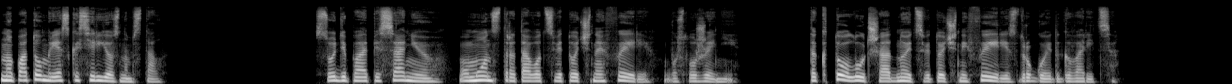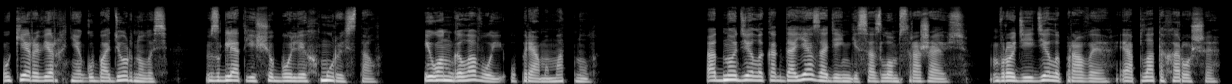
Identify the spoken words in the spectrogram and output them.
но потом резко серьезным стал. Судя по описанию, у монстра того цветочная фейри в услужении. Так кто лучше одной цветочной фейри с другой договориться? У Кера верхняя губа дернулась, взгляд еще более хмурый стал, и он головой упрямо мотнул. Одно дело, когда я за деньги со злом сражаюсь, вроде и дело правое, и оплата хорошая,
